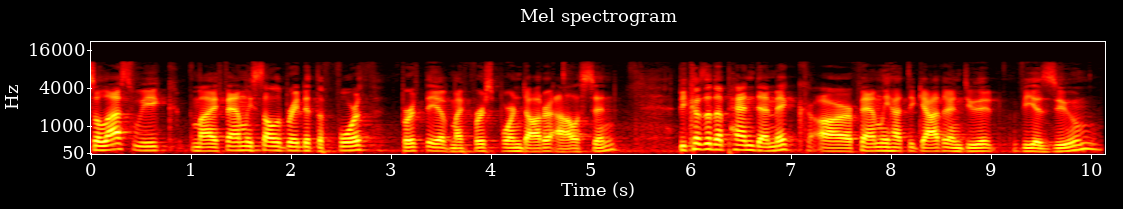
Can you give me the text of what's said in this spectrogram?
So last week, my family celebrated the fourth birthday of my firstborn daughter, Allison. Because of the pandemic, our family had to gather and do it via Zoom,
